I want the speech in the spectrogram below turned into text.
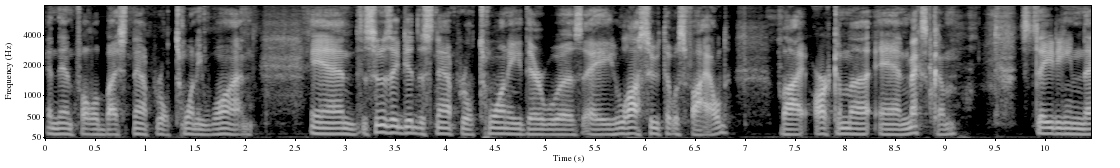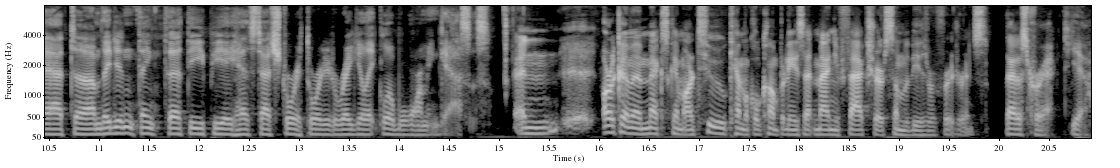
and then followed by SNAP Rule 21. And as soon as they did the SNAP Rule 20, there was a lawsuit that was filed by Arkema and Mexichem stating that um, they didn't think that the EPA had statutory authority to regulate global warming gases. And uh, Arkema and Mexichem are two chemical companies that manufacture some of these refrigerants. That is correct. Yeah.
